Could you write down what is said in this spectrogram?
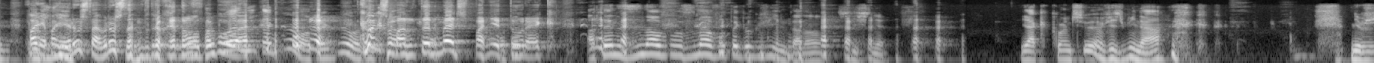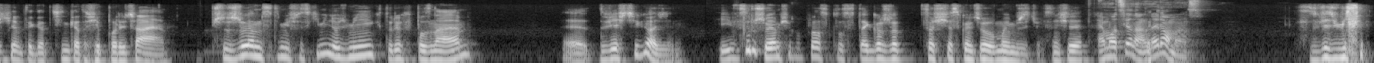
Panie, panie, rusz tam, rusz tam trochę tą No, fabułę. tak było, tak było. Kończ pan ten mecz, panie Turek. A ten znowu, znowu tego gwinta, no, ciśnie. Jak kończyłem Wiedźmina, nie wrzuciłem tego odcinka, to się poryczałem. Przeżyłem z tymi wszystkimi ludźmi, których poznałem, e, 200 godzin. I wzruszyłem się po prostu z tego, że coś się skończyło w moim życiu. W sensie Emocjonalny romans. Z Wiedźminem.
